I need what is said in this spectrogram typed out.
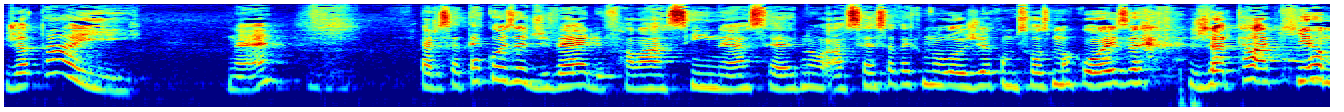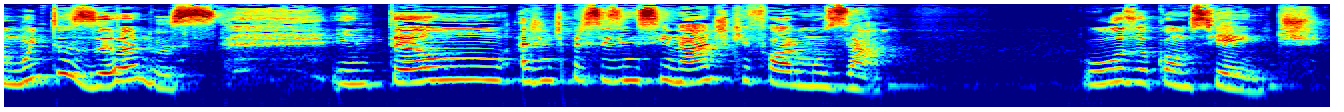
Já está aí, né? Parece até coisa de velho falar assim, né? Acesso à tecnologia como se fosse uma coisa, já está aqui há muitos anos. Então, a gente precisa ensinar de que forma usar o uso consciente.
